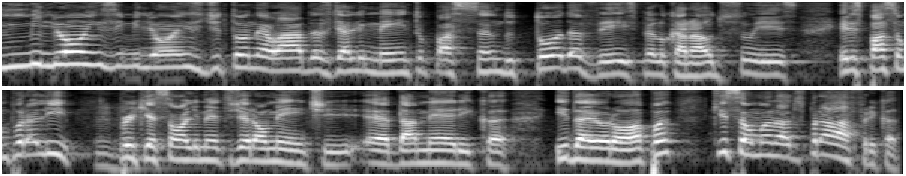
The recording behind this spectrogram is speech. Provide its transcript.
milhões e milhões de toneladas de alimento passando toda vez pelo canal do Suez. Eles passam por ali, uhum. porque são alimentos geralmente é, da América e da Europa que são mandados para a África.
